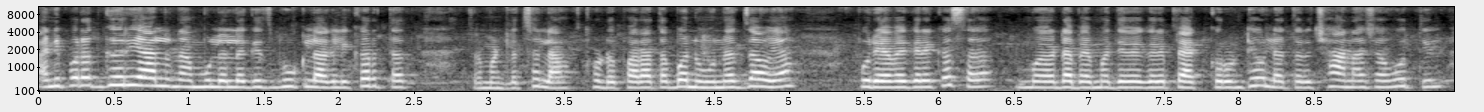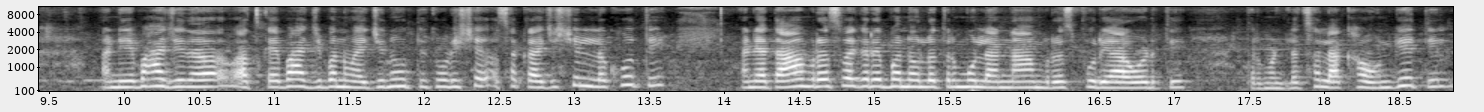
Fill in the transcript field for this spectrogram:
आणि परत घरी आलं ना मुलं लगेच भूक लागली करतात. तर म्हटलं चला थोडंफार आता बनवूनच जाऊया. पुऱ्या वगैरे कसं मग डब्यामध्ये वगैरे पॅक करून ठेवल्या तर छान अशा होतील. आणि भाजी आज काही भाजी बनवायची नव्हती थोडी शे सकाळची शिल्लक होती. आणि आता आमरस वगैरे बनवलं तर मुलांना आमरस पुरी आवडते. तर म्हटलं चला खाऊन घेतील.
